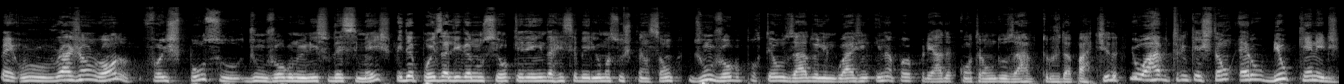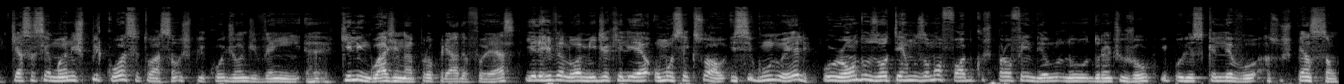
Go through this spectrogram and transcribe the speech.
Bem, o Rajon Rondo foi expulso de um jogo no início desse mês e depois a liga anunciou que ele ainda receberia uma suspensão de um jogo por ter usado linguagem inapropriada contra um dos árbitros da partida. E o árbitro em questão era o Bill Kennedy, que essa semana explicou a situação, explicou de onde vem, é, que linguagem inapropriada foi essa, e ele revelou à mídia que ele é homossexual. E segundo ele, o Rondo usou termos homofóbicos para ofendê-lo durante o jogo e por isso que ele levou a suspensão.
